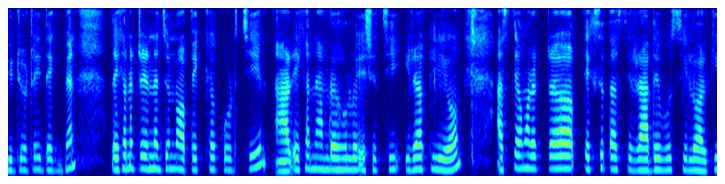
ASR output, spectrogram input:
ভিডিওটাই দেখবেন। তো এখানে ট্রেনের জন্য অপেক্ষা করছি, আর এখানে আমরা হলো এসেছি ইরাকলিও আজকে আমার একটা এক্সেতাসির রাদেবও ছিল। আর কি,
